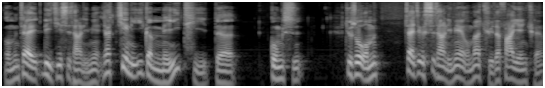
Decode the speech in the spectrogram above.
我们在利基市场里面要建立一个媒体的公司，就是说我们在这个市场里面，我们要取得发言权，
